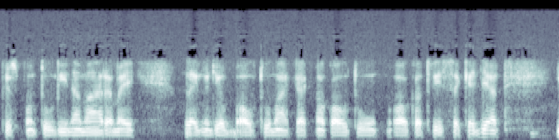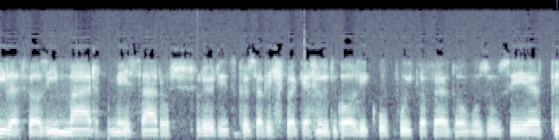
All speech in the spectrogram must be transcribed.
központú Linamár, amely legnagyobb automárkáknak autó alkatrészeket gyárt, illetve az immár Mészáros Lőrinc közelébe került Gallikó Pulyka feldolgozó ZRT,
